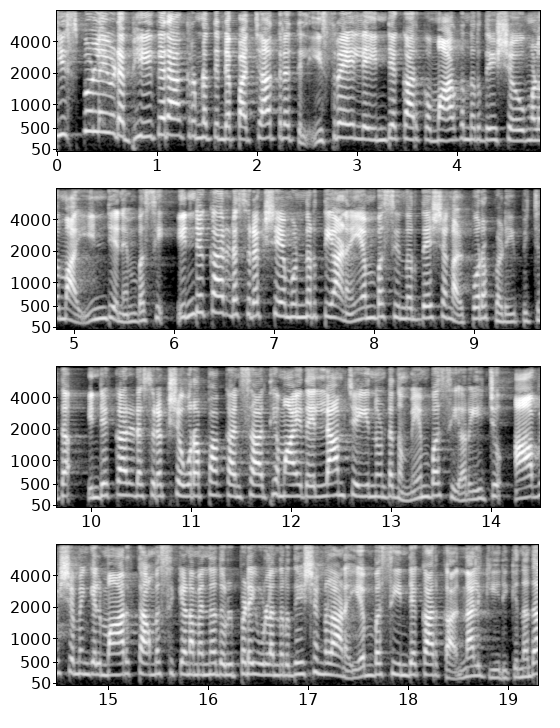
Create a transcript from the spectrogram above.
ഹിസ്ബുള്ളയുടെ ഭീകരാക്രമണത്തിന്റെ പശ്ചാത്തലത്തിൽ ഇസ്രയേലിലെ ഇന്ത്യക്കാർക്ക് മാർഗനിർദ്ദേശങ്ങളുമായി ഇന്ത്യൻ എംബസി. ഇന്ത്യക്കാരുടെ സുരക്ഷയെ മുൻനിർത്തിയാണ് എംബസി നിർദ്ദേശങ്ങൾ പുറപ്പെടുവിപ്പിച്ചത്. ഇന്ത്യക്കാരുടെ സുരക്ഷ ഉറപ്പാക്കാൻ സാധ്യമായതെല്ലാം ചെയ്യുന്നുണ്ടെന്നും എംബസി അറിയിച്ചു. ആവശ്യമെങ്കിൽ മാറി താമസിക്കണമെന്നതുൾപ്പെടെയുള്ള നിർദ്ദേശങ്ങളാണ് എംബസി ഇന്ത്യക്കാർക്ക് നൽകിയിരിക്കുന്നത്.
